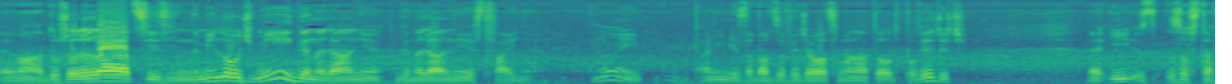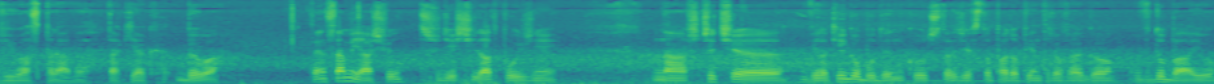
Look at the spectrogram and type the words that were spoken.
e, ma dużo relacji z innymi ludźmi i generalnie, generalnie jest fajnie. No i pani nie za bardzo wiedziała, co ma na to odpowiedzieć e, i zostawiła sprawę tak, jak była. Ten sam Jasiu, 30 lat później, na szczycie wielkiego budynku 40-paropiętrowego w Dubaju,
